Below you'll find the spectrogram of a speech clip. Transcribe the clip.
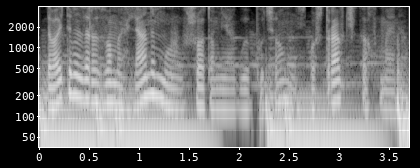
Давайте ми зараз з вами глянемо, що там якби по цьому, по штрафчиках в мене.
